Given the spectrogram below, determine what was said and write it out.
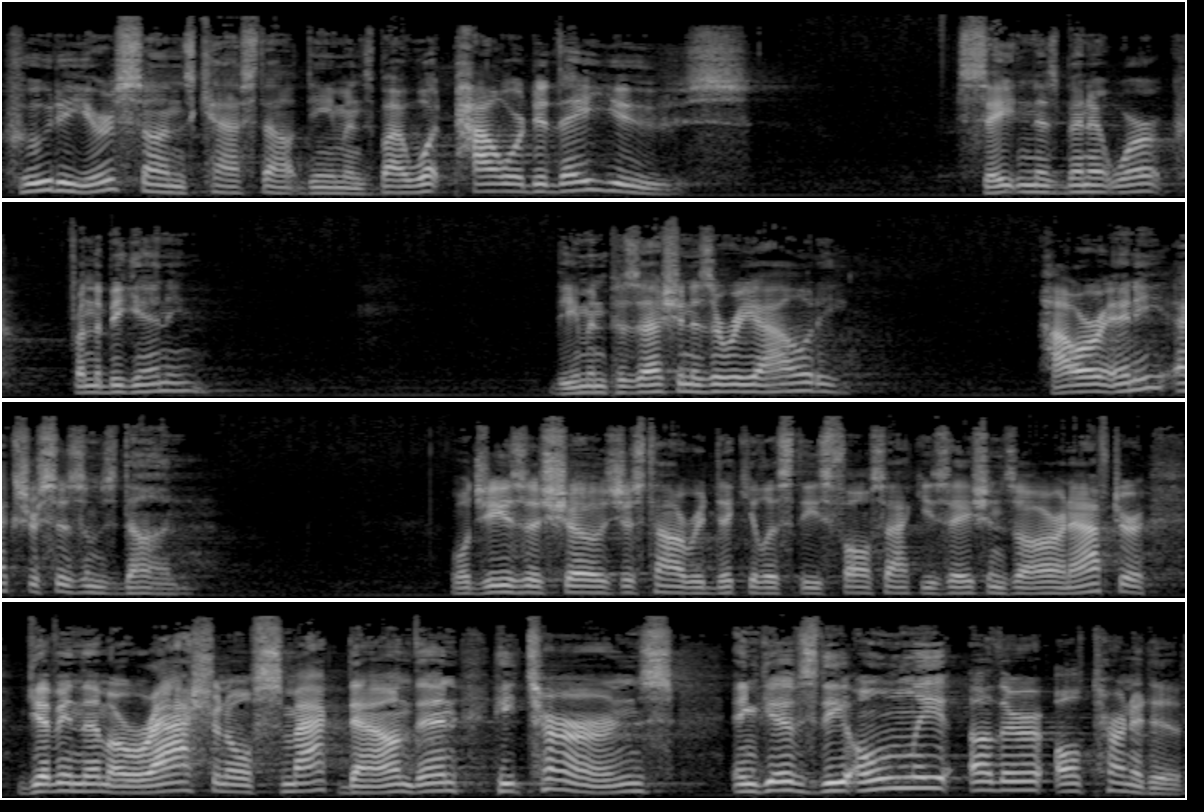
who do your sons cast out demons? By what power did they use? Satan has been at work from the beginning. Demon possession is a reality. How are any exorcisms done? Well, Jesus shows just how ridiculous these false accusations are. And after giving them a rational smackdown, then he turns and gives the only other alternative.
